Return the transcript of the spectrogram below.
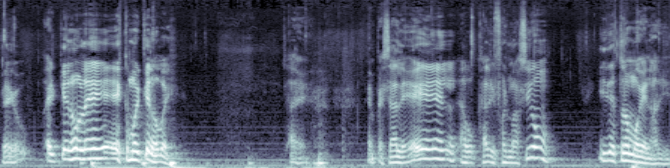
Pero el que no lee es como el que no ve. ¿Sabes? Empecé a leer, a buscar información y de esto no muere nadie.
